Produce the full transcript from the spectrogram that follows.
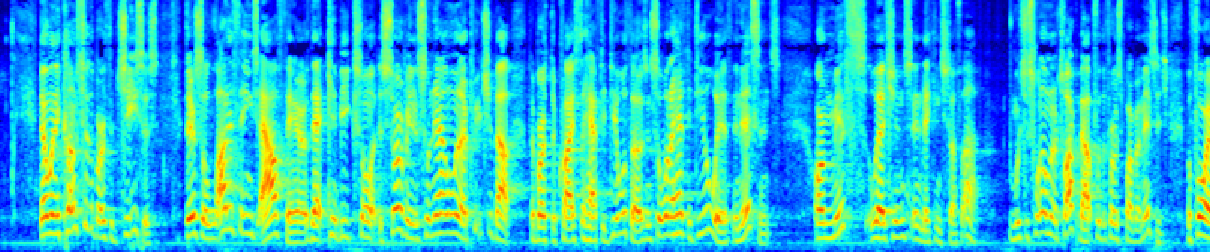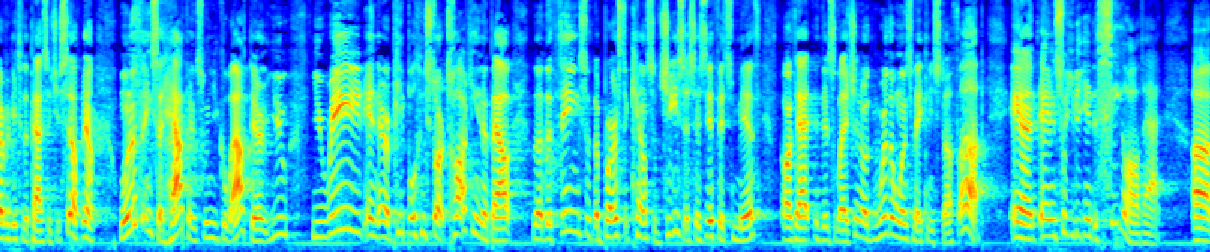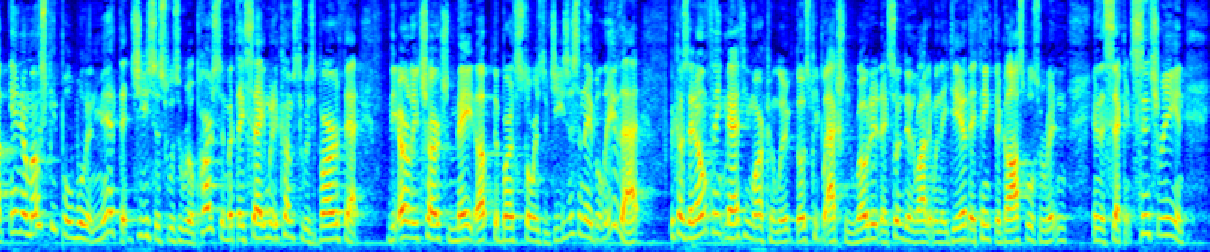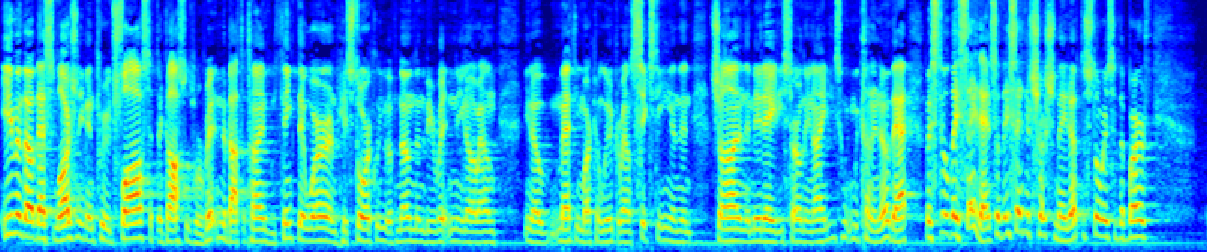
Now, when it comes to the birth of Jesus, there's a lot of things out there that can be somewhat disturbing. And so now, when I preach about the birth of Christ, I have to deal with those. And so, what I have to deal with, in essence, are myths, legends, and making stuff up which is what I'm going to talk about for the first part of my message before I ever get to the passage itself. Now, one of the things that happens when you go out there, you, you read, and there are people who start talking about the, the things of the birth accounts of Jesus as if it's myth or that it's legend or we're the ones making stuff up. And, and so you begin to see all that. Uh, you know, most people will admit that Jesus was a real person, but they say when it comes to his birth that the early church made up the birth stories of Jesus, and they believe that because they don't think Matthew, Mark, and Luke, those people actually wrote it. They certainly didn't write it when they did. They think the Gospels were written in the second century. And even though that's largely been proved false, that the Gospels were written about the time we think they were, and historically we have known them to be written, you know, around, you know, Matthew, Mark, and Luke around 60, and then John in the mid 80s to early 90s. We, we kind of know that. But still, they say that. And so they say the church made up the stories of the birth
